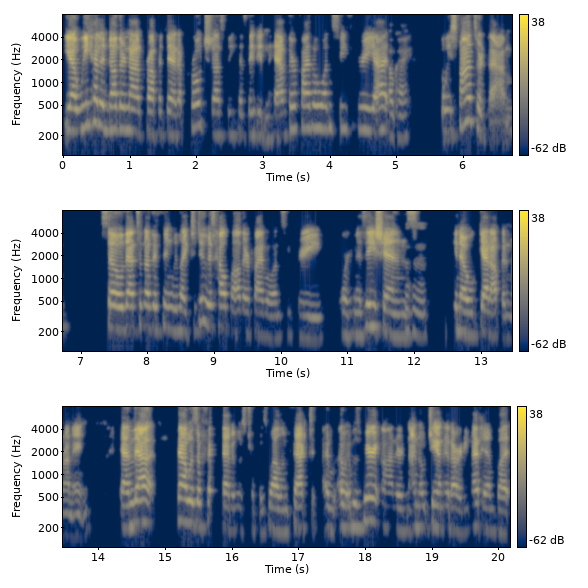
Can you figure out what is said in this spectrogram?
yeah we had another nonprofit that approached us because they didn't have their 501c3 yet okay we sponsored them so that's another thing we like to do is help other 501c3 organizations mm-hmm. you know get up and running and that that was a fabulous trip as well in fact I, I was very honored and i know jan had already met him but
